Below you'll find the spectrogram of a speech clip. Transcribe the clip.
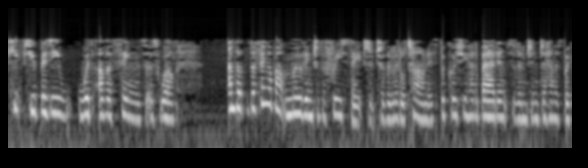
keeps you busy with other things as well. And the, the thing about moving to the Free State, to, to the little town, is because she had a bad incident in Johannesburg.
